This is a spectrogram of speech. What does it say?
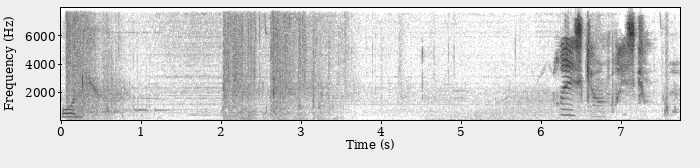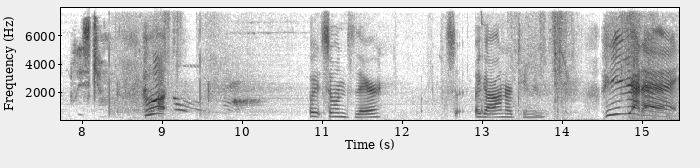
You. Please kill him, please kill him, please kill him. Huh! Wait, someone's there. So, a guy on our team. Get it!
